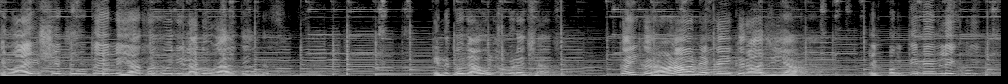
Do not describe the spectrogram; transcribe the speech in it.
એનું આયુષ્ય પૂરું થાય એટલે યાતા કોઈની લાગો ગાલતી જ નથી. એને તો જવું જ પડે છે. કંઈક રાણા ને કંઈક રાજિયા. એક પંક્તિ મેં એમ લખ્યું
